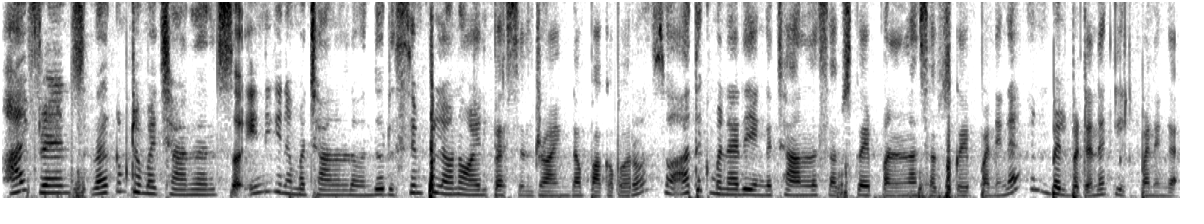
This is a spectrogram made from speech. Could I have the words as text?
Hi friends welcome to my channel so இன்றைக்கி நம்ம சேனலில் வந்து ஒரு சிம்பிளான ஆயில் பேசல் ட்ராயிங் தான் பார்க்க போகிறோம் ஸோ அதுக்கு முன்னாடி எங்கள் சேனலை சப்ஸ்கிரைப் பண்ணலாம் சப்ஸ்கிரைப் பண்ணுங்கள் அண்ட் பெல் பட்டனை கிளிக் பண்ணுங்கள்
